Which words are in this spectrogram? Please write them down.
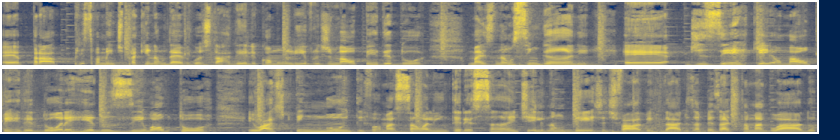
é, pra, principalmente para quem não deve gostar dele, como um livro de mal perdedor. Mas não se engane, é, dizer que ele é um mal perdedor é reduzir o autor. Eu acho que tem muita informação ali interessante, ele não deixa de falar verdades, apesar de estar magoado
